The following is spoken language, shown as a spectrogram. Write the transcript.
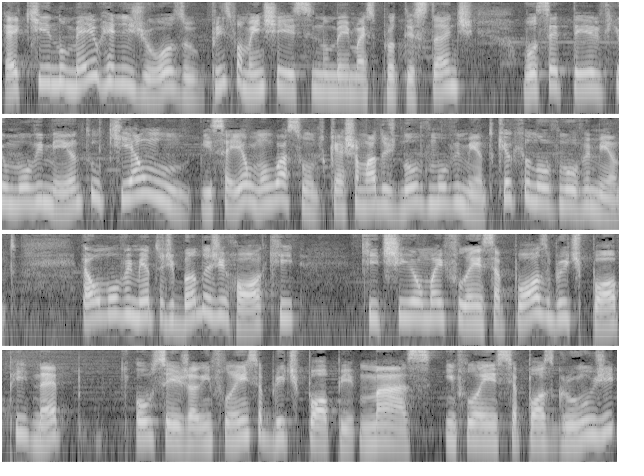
é que no meio religioso, principalmente esse no meio mais protestante, você teve um movimento que é um. Isso aí é um longo assunto, que é chamado de novo movimento. O que é, que é o novo movimento? É um movimento de bandas de rock que tinham uma influência pós-Britpop, né? Ou seja, influência Britpop, mas influência pós-grunge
